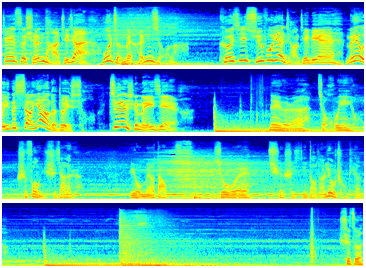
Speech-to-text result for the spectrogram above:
这次神塔之战我准备很久了，可惜徐副院长这边没有一个像样的对手，真是没劲啊。那个人叫呼延勇，是凤羽世家的人，比我们要大五岁，修为确实已经到达六重天了。师尊，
